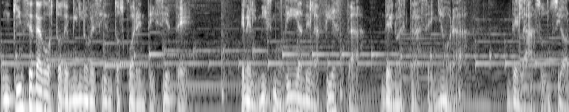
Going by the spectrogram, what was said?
un 15 de agosto de 1947, en el mismo día de la fiesta de Nuestra Señora de la Asunción.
